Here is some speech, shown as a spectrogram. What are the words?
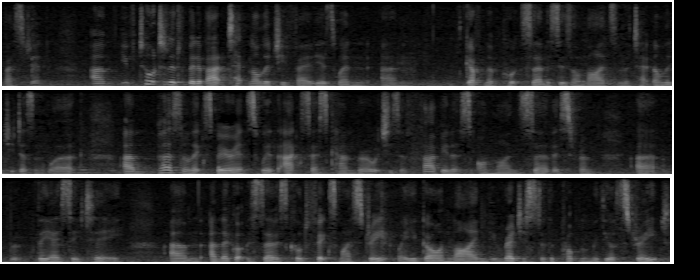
Question. Um, you've talked a little bit about technology failures when um, government puts services online and the technology doesn't work. Um, personal experience with Access Canberra, which is a fabulous online service from uh, the ACT. Um, and they've got this service called Fix My Street, where you go online, you register the problem with your street,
